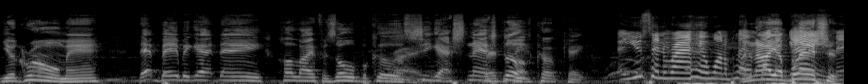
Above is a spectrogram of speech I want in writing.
You're grown, man. That baby goddamn, her life is over because Right. she got snatched in up. peace, Cupcake. And you sitting around here want to play a Aniah fucking game, Blanchard, man.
